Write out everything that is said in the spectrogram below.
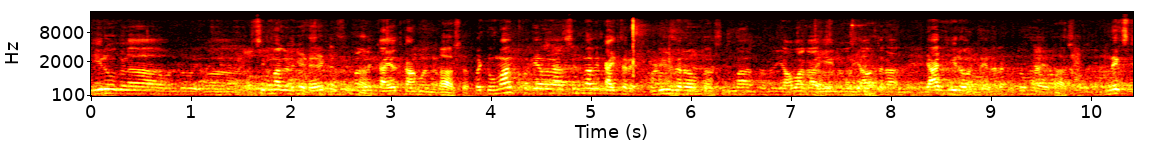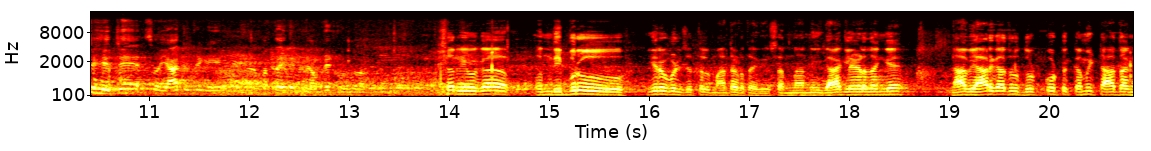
ಹೀರೋಗಳ ಒಂದು ಸಿನಿಮಾಗಳಿಗೆ ಡೈರೆಕ್ಟರ್ ಸಿನಿಮಾಗಳಿಗೆ ಕಾಯೋದು ಕಾಮನ್. ಬಟ್ ಉಮಾಪತಿ ಅವರ ಸಿನಿಮಾಗೆ ಕಾಯ್ತಾರೆ. ಪ್ರೊಡ್ಯೂಸರ್ ಒಂದು ಸಿನಿಮಾ ಅಂತಂದ್ರೆ ಯಾವಾಗ ಏನು ಯಾವ ಥರ ಯಾರು ಹೀರೋ ಅಂತ ಏನಾರ ಕುತೂಹಲ ಇದೆ. ನೆಕ್ಸ್ಟ್ ಹೆಜ್ಜೆ ಸೊ ಯಾರ ಜೊತೆಗೆ ಏನು ಬರ್ತಾ ಇದೆ ನೀವು ಅಪ್ಡೇಟ್ ಕೊಡ್ಬೋದು? ಸರ್ ಇವಾಗ ಒಂದಿಬ್ಬರು ಹೀರೋಗಳ ಜೊತೆಲಿ ಮಾತಾಡ್ತಾ ಇದ್ದೀವಿ ಸರ್ ನಾನು ಈಗಾಗಲೇ ಹೇಳ್ದಂಗೆ ನಾವು ಯಾರಿಗಾದರೂ ದುಡ್ಡು ಕೊಟ್ಟು ಕಮಿಟ್ ಆದಾಗ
